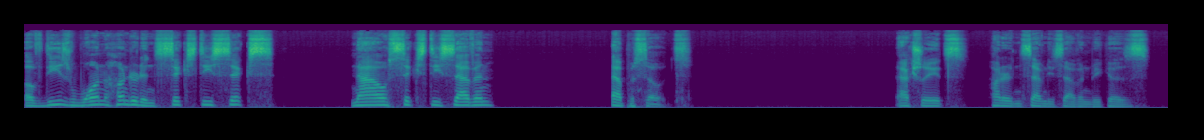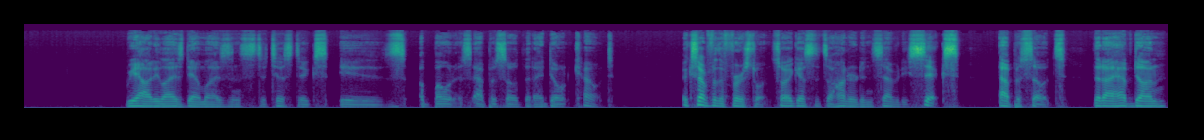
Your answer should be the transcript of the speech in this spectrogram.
of these 166, now 67 episodes. Actually, it's 177 because Reality Lies, Damn Lies, and Statistics is a bonus episode that I don't count, except for the first one. So I guess it's 176 episodes that I have done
